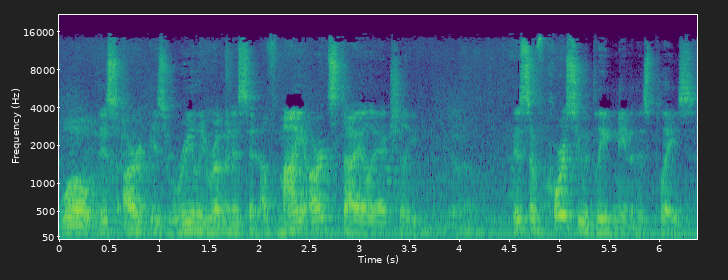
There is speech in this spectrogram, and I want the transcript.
whoa, this art is really reminiscent of my art style, actually. This, of course, you would lead me into this place.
